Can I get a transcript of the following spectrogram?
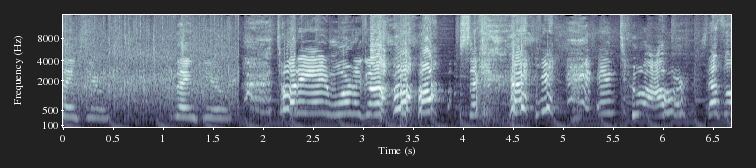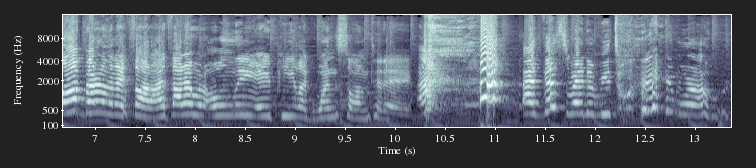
Thank you. Thank you. 28 more to go. Second AP in two hours. That's a lot better than I thought. I thought I would only AP like one song today. At this rate, it'd be 28 more hours.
